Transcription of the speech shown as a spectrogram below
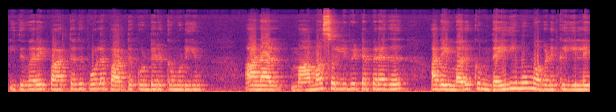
இதுவரை பார்த்தது போல பார்த்து கொண்டிருக்க முடியும். ஆனால் மாமா சொல்லிவிட்ட பிறகு அதை மறுக்கும் தைரியமும் அவனுக்கு இல்லை.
